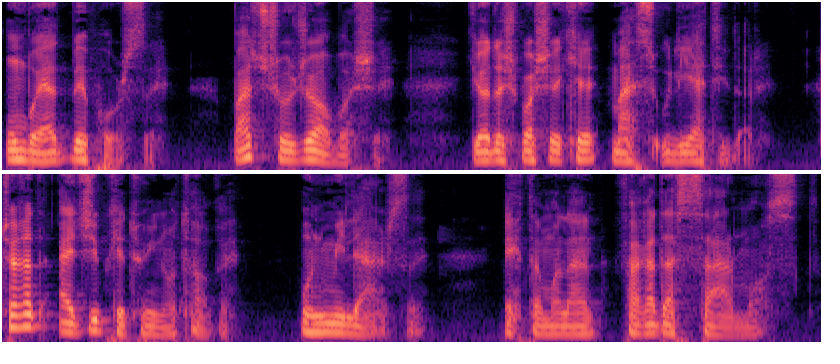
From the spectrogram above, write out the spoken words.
اون باید بپرسه. باید شجاع باشه. یادش باشه که مسئولیتی داره. چقدر عجیب که تو این اتاقه. اون میلرزه. احتمالا فقط از سرماست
